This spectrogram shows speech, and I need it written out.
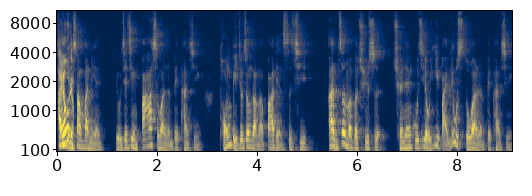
哎呦，上半年有接近八十万人被判刑，同比就增长了八点四七。按这么个趋势，全年估计有一百六十多万人被判刑。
